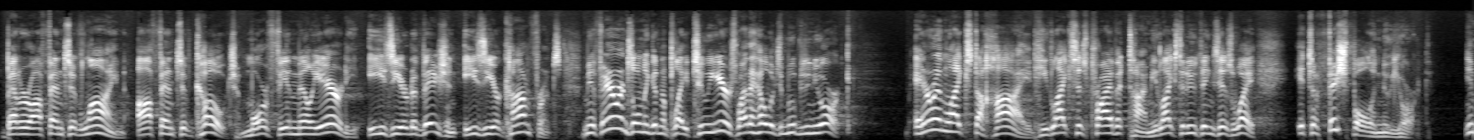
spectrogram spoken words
better offensive line, offensive coach, more familiarity, easier division, easier conference. I mean, if Aaron's only going to play two years, why the hell would you move to New York? Aaron likes to hide. He likes his private time. He likes to do things his way. It's a fishbowl in New York. You,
